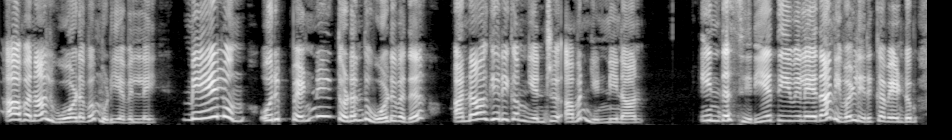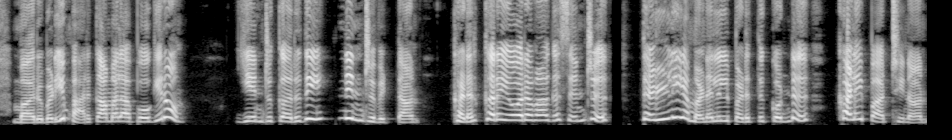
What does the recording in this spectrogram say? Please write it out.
அவனால் ஓடவும் முடியவில்லை. மேலும் ஒரு பெண்ணை தொடர்ந்து ஓடுவது அநாகரிகம் என்று அவன் எண்ணினான். இந்த சிறிய தீவிலேதான் இவள் இருக்க வேண்டும். மறுபடியும் பார்க்காமலா போகிறோம். என்று கருதி நின்று விட்டான் கடற்கரையோரமாக சென்று தெள்ளிய மணலில் படுத்துக்கொண்டு களைப்பாற்றினான்.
